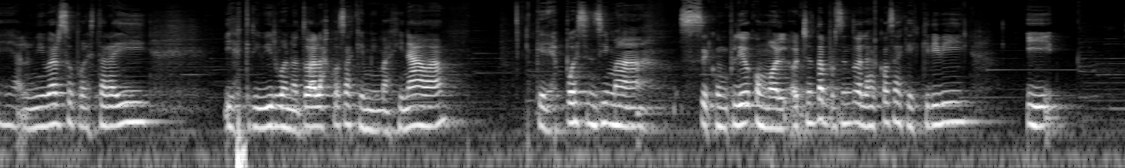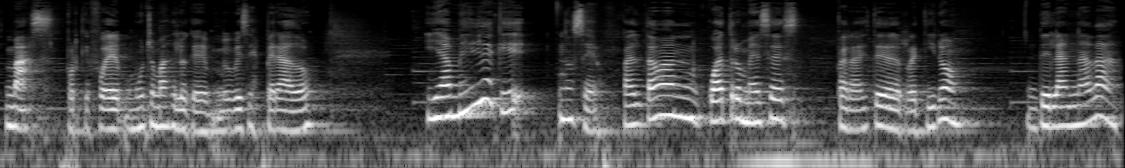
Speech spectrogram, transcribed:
eh, al universo por estar ahí y escribir, bueno, todas las cosas que me imaginaba, que después encima se cumplió como el 80% de las cosas que escribí y más, porque fue mucho más de lo que me hubiese esperado. Y a medida que, no sé, faltaban cuatro meses para este retiro, de la nada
